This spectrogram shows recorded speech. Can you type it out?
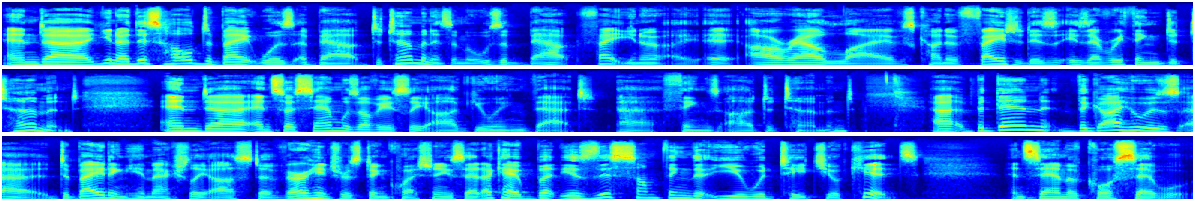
And, uh, you know, this whole debate was about determinism. It was about fate. You know, uh, are our lives kind of fated? Is, is everything determined? And uh, and so Sam was obviously arguing that uh, things are determined. Uh, but then the guy who was uh, debating him actually asked a very interesting question. He said, "Okay, but is this something that you would teach your kids?" And Sam, of course, said, "Well,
